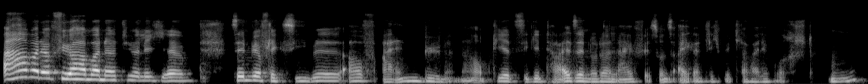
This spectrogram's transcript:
Aber dafür haben wir natürlich, äh, sind wir flexibel auf allen Bühnen. Ne? Ob die jetzt digital sind oder live, ist uns eigentlich mittlerweile wurscht. Mhm.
